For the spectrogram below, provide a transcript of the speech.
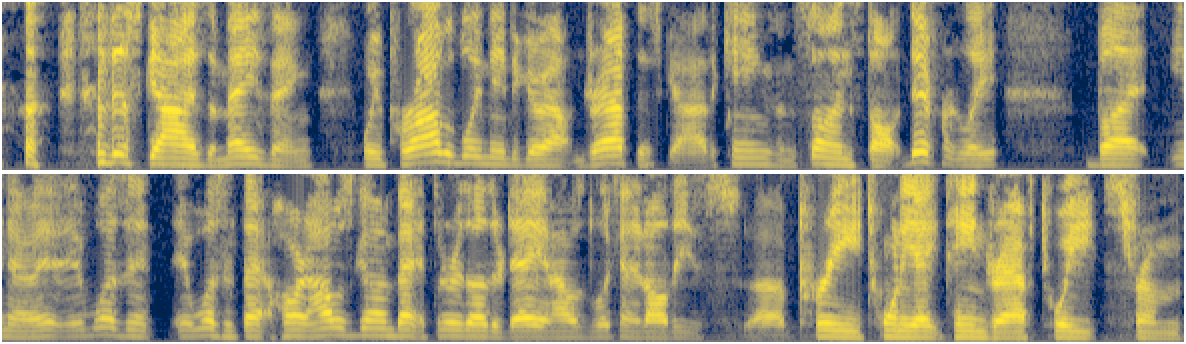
this guy is amazing. We probably need to go out and draft this guy. The Kings and Suns thought differently, but you know it, it wasn't it wasn't that hard. I was going back through the other day and I was looking at all these uh, pre 2018 draft tweets from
